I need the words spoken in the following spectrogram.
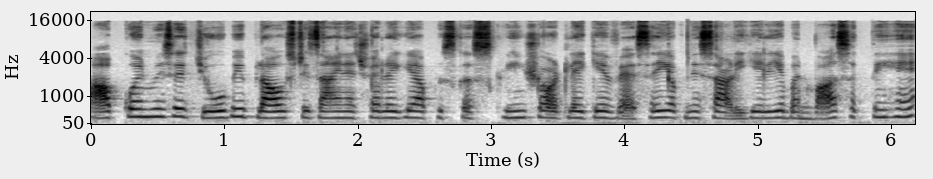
आपको इनमें से जो भी ब्लाउज़ डिज़ाइन अच्छा लगे, आप उसका स्क्रीनशॉट लेके वैसे ही अपने साड़ी के लिए बनवा सकते हैं।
